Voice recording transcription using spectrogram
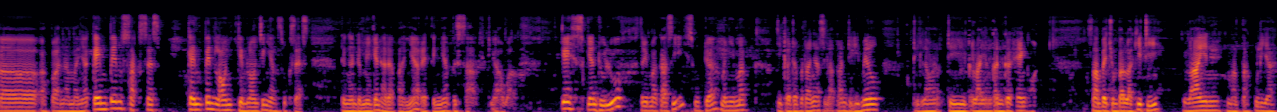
uh, apa namanya campaign sukses campaign launch game launching yang sukses dengan demikian harapannya ratingnya besar di awal Oke, sekian dulu. Terima kasih sudah menyimak. Jika ada pertanyaan silahkan di email, dikelayangkan ke Hangout. Sampai jumpa lagi di lain mata kuliah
